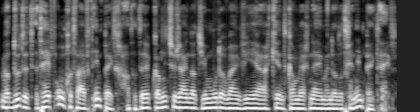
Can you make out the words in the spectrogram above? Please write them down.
wat doet het? Het heeft ongetwijfeld impact gehad. Het kan niet zo zijn dat je moeder bij een vierjarig kind kan wegnemen... en dat het geen impact heeft.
